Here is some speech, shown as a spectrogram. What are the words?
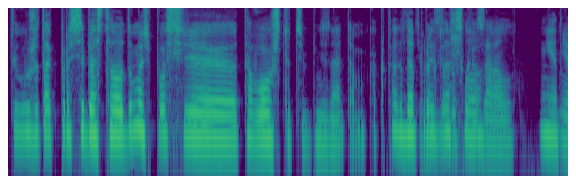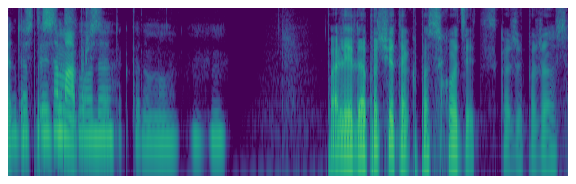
ты уже так про себя стала думать после того, что тебе, не знаю, там как-то Когда тебе кто-то произошло. сказал? Нет, Нет, когда то есть ты сама про себя да. так подумала. Мгм. Полина, а почему так подходит? Скажи, пожалуйста.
